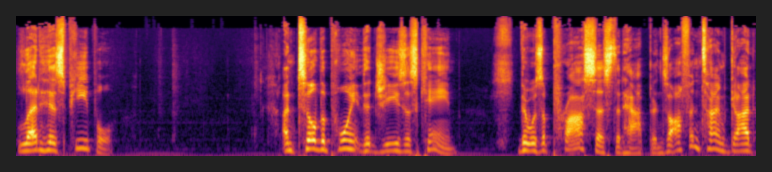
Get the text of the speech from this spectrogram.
led his people until the point that Jesus came there was a process that happens. Oftentimes, God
